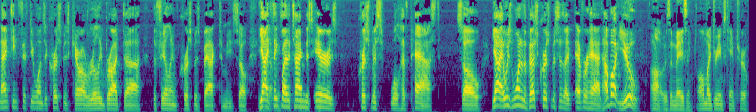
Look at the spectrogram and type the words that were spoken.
1951's A Christmas Carol really brought uh, the feeling of Christmas back to me. So yeah, I think was- by the time this airs, Christmas will have passed. So yeah, it was one of the best Christmases I've ever had. How about you? Oh, it was amazing. All my dreams came true.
